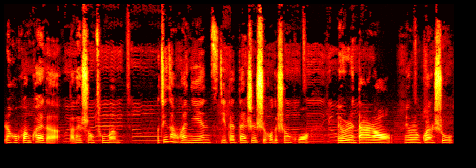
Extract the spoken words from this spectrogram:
然后欢快的把他送出门。我经常怀念自己在单身时候的生活，没有人打扰，没有人管束。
